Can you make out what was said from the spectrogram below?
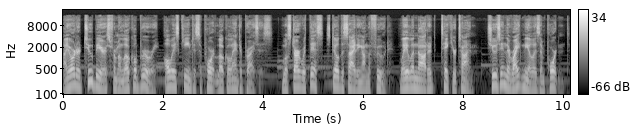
I ordered two beers from a local brewery, always keen to support local enterprises. We'll start with this, still deciding on the food. Layla nodded, take your time. Choosing the right meal is important.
